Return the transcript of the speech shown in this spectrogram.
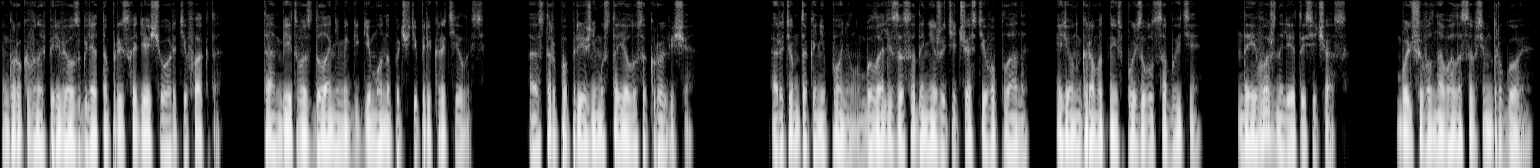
Игрок вновь перевел взгляд на происходящего артефакта. Там битва с дланями Гегемона почти прекратилась. Астер по-прежнему стоял у сокровища. Артем так и не понял, была ли засада нежити часть его плана, или он грамотно использовал события. Да и важно ли это сейчас? Больше волновало совсем другое.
